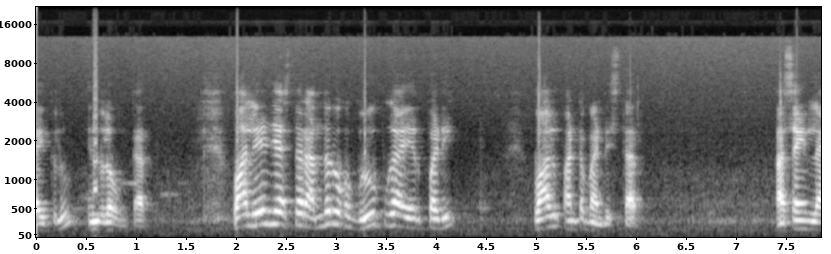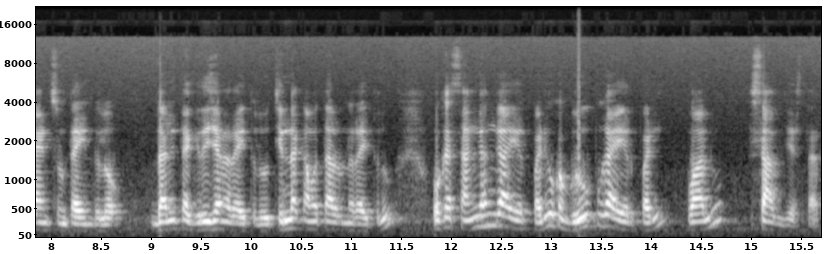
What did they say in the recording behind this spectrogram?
రైతులు ఇందులో ఉంటారు. వాళ్ళు ఏం చేస్తారు? అందరూ ఒక గ్రూప్గా ఏర్పడి వాళ్ళు పంట పండిస్తారు. అసైన్ ల్యాండ్స్ ఉంటాయి ఇందులో. దళిత గిరిజన రైతులు చిన్న కమతాలు ఉన్న రైతులు ఒక సంఘంగా ఏర్పడి ఒక గ్రూపుగా ఏర్పడి వాళ్ళు సాగు చేస్తారు.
